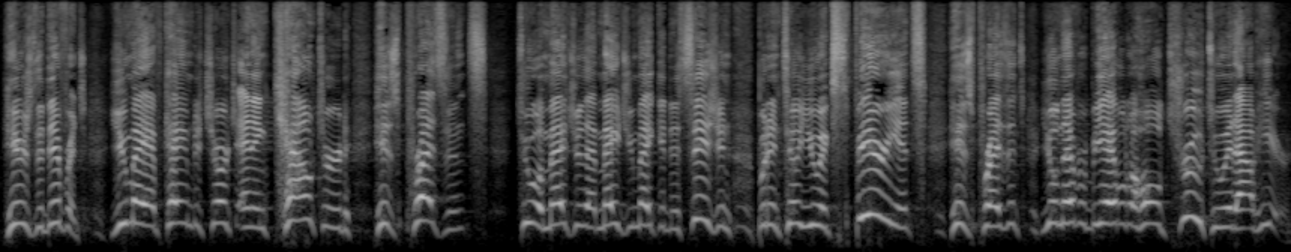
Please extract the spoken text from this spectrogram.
Here's the difference. You may have came to church and encountered his presence to a measure that made you make a decision, but until you experience His presence, you'll never be able to hold true to it out here.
